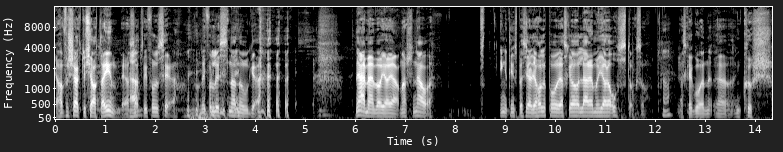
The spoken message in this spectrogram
Jag har försökt att tjata in det ja. så att vi får se. Och ni får lyssna noga. Nej men vad gör jag annars? No, ingenting speciellt. Jag håller på, jag ska lära mig att göra ost också. Ja. Jag ska gå en, eh, en kurs.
